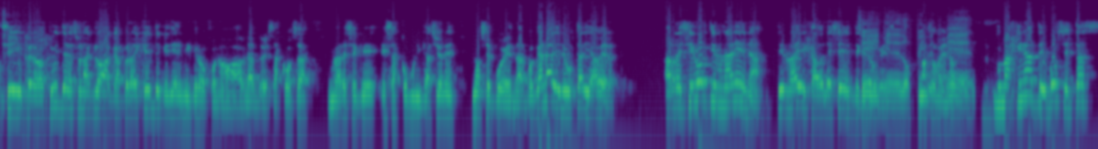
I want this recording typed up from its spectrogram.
Sí, pero Twitter es una cloaca, pero hay gente que tiene micrófono hablando de esas cosas y me parece que esas comunicaciones no se pueden dar, porque a nadie le gustaría ver. A Resigor tiene una nena, tiene una hija adolescente, Sí, creo que tiene es, dos más pibes o menos. también. Imagínate, vos estás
